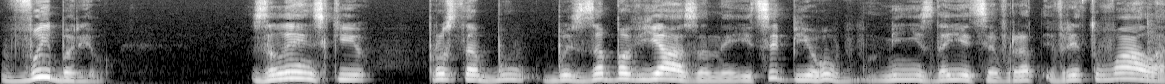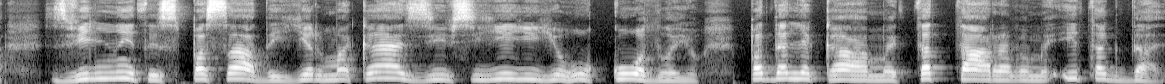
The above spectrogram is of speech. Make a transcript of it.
виборів, Зеленський просто був би зобов'язаний, і це б його, мені здається, врятувало звільнити з посади Єрмака зі всією його кодлою, подаляками, татаровими і так далі.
